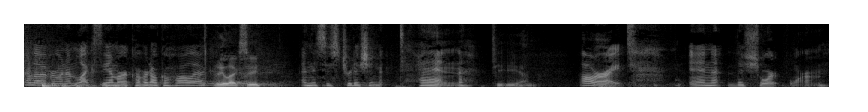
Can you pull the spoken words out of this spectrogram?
Hello, everyone. I'm Lexi. I'm a recovered alcoholic, Hey, Lexi. and this is tradition 10. T E N. All right. In the short form,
